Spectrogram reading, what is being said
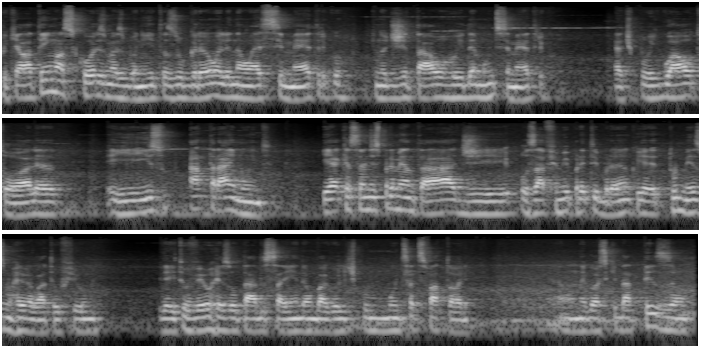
Porque ela tem umas cores mais bonitas, o grão ele não é simétrico, no digital o ruído é muito simétrico. É tipo igual, tu olha, e isso atrai muito. E é a questão de experimentar, de usar filme preto e branco e é tu mesmo revelar teu filme. E daí tu vê o resultado saindo, é um bagulho tipo muito satisfatório. É um negócio que dá tesão.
